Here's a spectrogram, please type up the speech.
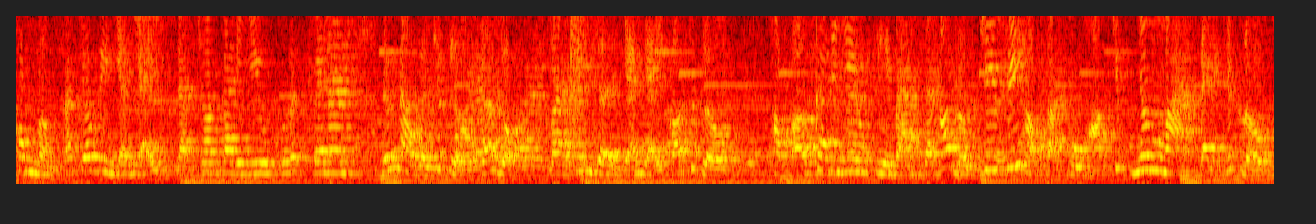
không ngừng các giáo viên giảng dạy làm cho KDU College Penang đứng đầu về chất lượng giáo dục trình giảng dạy có chất lượng. Học ở KDU thì bạn sẽ có được chi phí học tập phù hợp chức nhưng mà đầy chất lượng.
